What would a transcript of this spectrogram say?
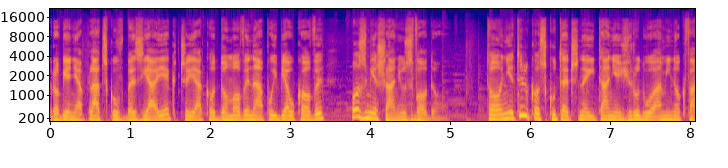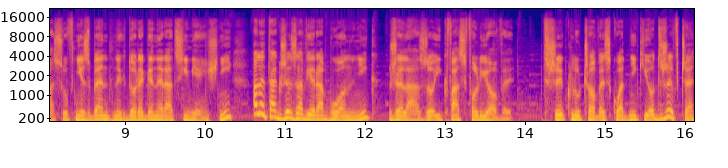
robienia placków bez jajek czy jako domowy napój białkowy po zmieszaniu z wodą. To nie tylko skuteczne i tanie źródło aminokwasów niezbędnych do regeneracji mięśni, ale także zawiera błonnik, żelazo i kwas foliowy. Trzy kluczowe składniki odżywcze,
